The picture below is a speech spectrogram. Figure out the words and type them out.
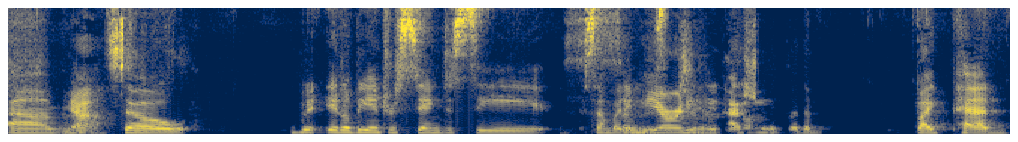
Wow. Um, yeah. So it'll be interesting to see somebody so who's extremely passionate for the bike ped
